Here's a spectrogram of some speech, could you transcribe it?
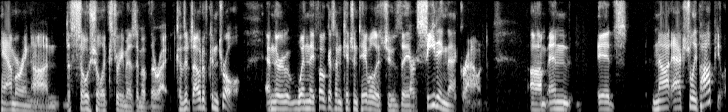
hammering on the social extremism of the right because it's out of control and they're when they focus on kitchen table issues, they are ceding that ground, um, and it's not actually popular.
